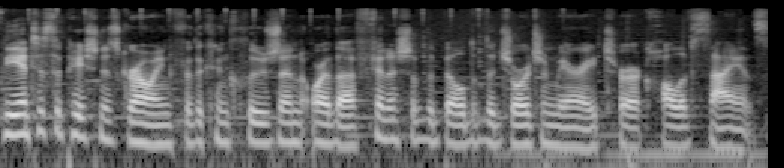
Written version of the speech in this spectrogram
The anticipation is growing for the conclusion or the finish of the build of the George and Mary Turek Hall of Science.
